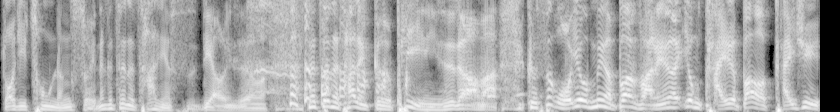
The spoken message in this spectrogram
抓去冲冷水，那个真的差点死掉了，你知道吗？那真的差点嗝屁，你知道吗？可是我又没有办法，你要用抬的把我抬去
